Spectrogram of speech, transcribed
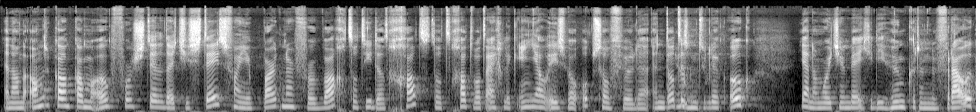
En aan de andere kant kan ik me ook voorstellen dat je steeds van je partner verwacht dat hij dat gat, dat gat wat eigenlijk in jou is, wel op zal vullen. En dat ja. is natuurlijk ook, ja, dan word je een beetje die hunkerende vrouw. Ik,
